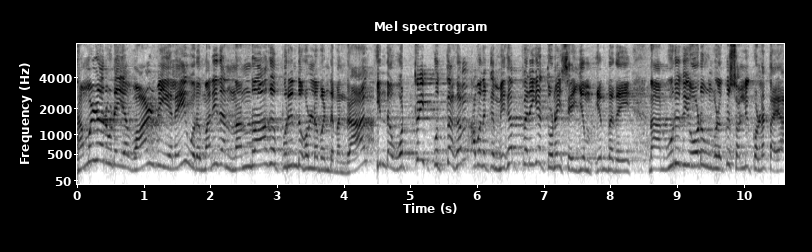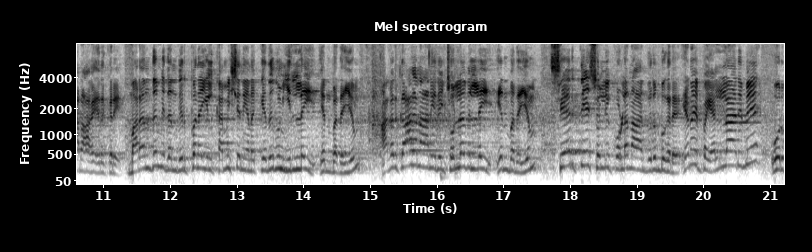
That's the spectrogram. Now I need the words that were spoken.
தமிழருடைய வாழ்வியலை ஒரு மனிதன் நன்றாக புரிந்து கொள்ள வேண்டும் என்றால் இந்த ஒற்றை புத்தகம் அவனுக்கு மிகப்பெரிய துணை செய்யும் என்பதை நான் உறுதியோடு உங்களுக்கு சொல்லிக்கொள்ள தயாராக இருக்கிறேன். மறந்தும் இதன் விற்பனையில் கமிஷன் எனக்கு எதுவும் இல்லை என்பதையும் அதற்காக நான் இதை சொல்லவில்லை என்பதையும் சேர்த்தே சொல்லிக்கொள்ள நான் விரும்புகிறேன். ஏன்னா இப்ப எல்லாருமே ஒரு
